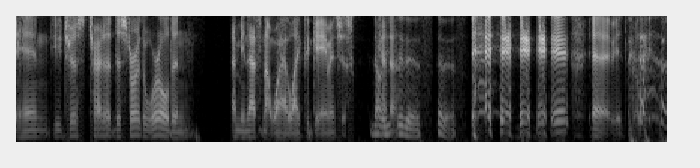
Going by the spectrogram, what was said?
and you just try to destroy the world. And I mean, that's not why I like the game. It's just no, kinda- it is. It is. yeah, it really is.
